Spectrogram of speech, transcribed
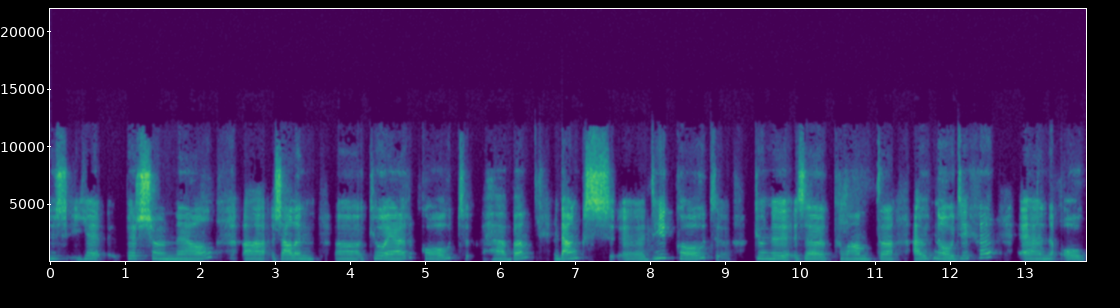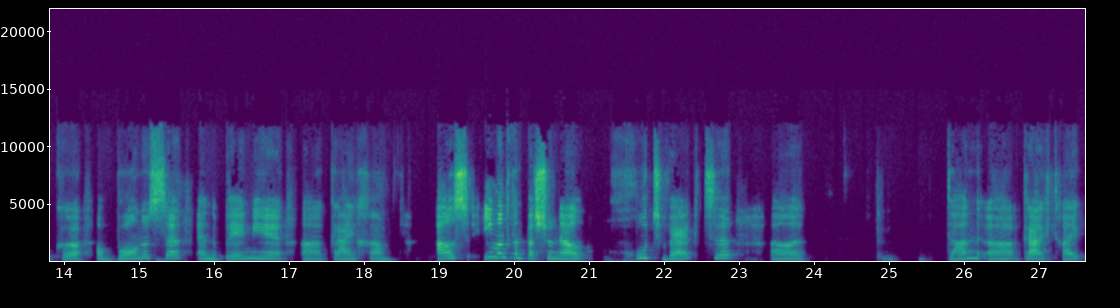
Dus je personeel uh, zal een uh, QR-code hebben. Dankzij die code kunnen ze klanten uitnodigen en ook bonussen en premie krijgen. Als iemand van personeel goed werkt, dan krijgt hij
